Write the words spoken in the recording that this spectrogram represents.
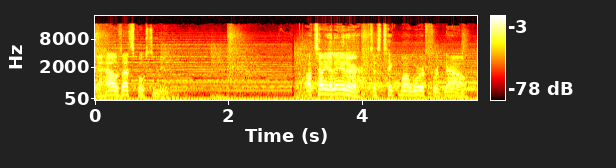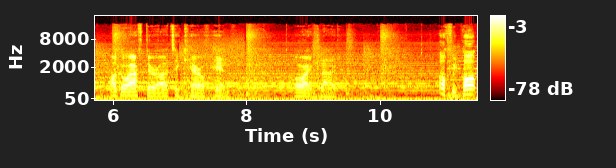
The hell is that supposed to mean? I'll tell you later. Just take my word for it now. I'll go after. I'll take care of him. Alright, Cloud. Off we pop.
